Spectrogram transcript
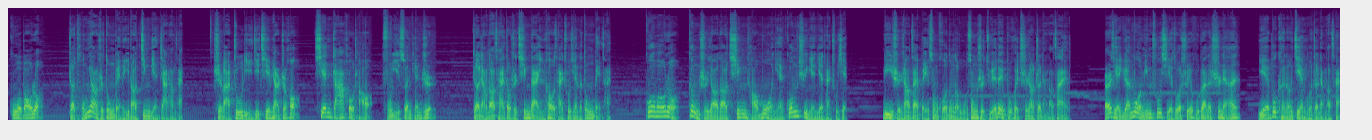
锅包肉，这同样是东北的一道经典家常菜，是把猪里脊切片之后先炸后炒，辅以酸甜汁。这两道菜都是清代以后才出现的东北菜，锅包肉更是要到清朝末年光绪年间才出现。历史上在北宋活动的武松是绝对不会吃上这两道菜的，而且元末明初写作《水浒传》的施耐庵也不可能见过这两道菜。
